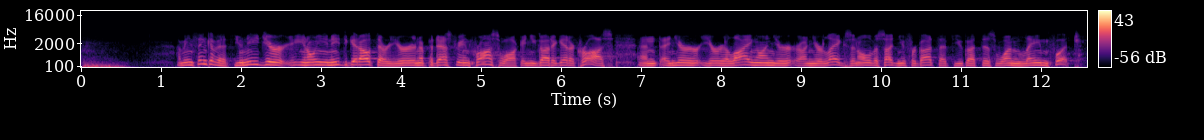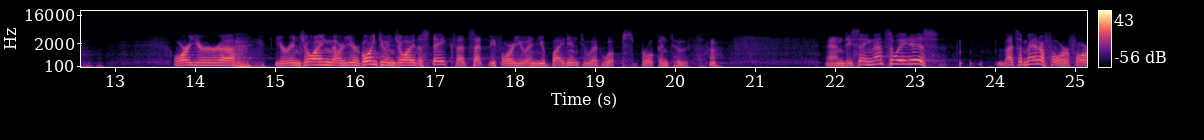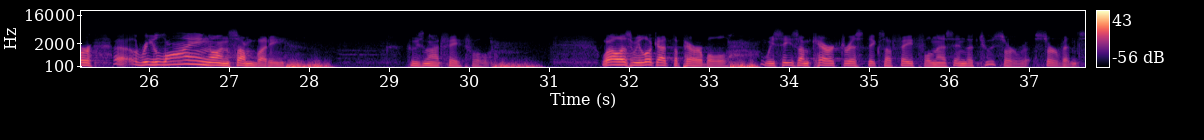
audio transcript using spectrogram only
I mean, think of it. You need your, you know, you need to get out there. You're in a pedestrian crosswalk, and you got to get across, and and you're you're relying on your on your legs, and all of a sudden you forgot that you got this one lame foot. Or you're uh, you're enjoying, or you're going to enjoy the steak that's set before you, and you bite into it. Whoops, broken tooth. and he's saying that's the way it is. That's a metaphor for uh, relying on somebody who's not faithful. Well, as we look at the parable, we see some characteristics of faithfulness in the two serv- servants.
